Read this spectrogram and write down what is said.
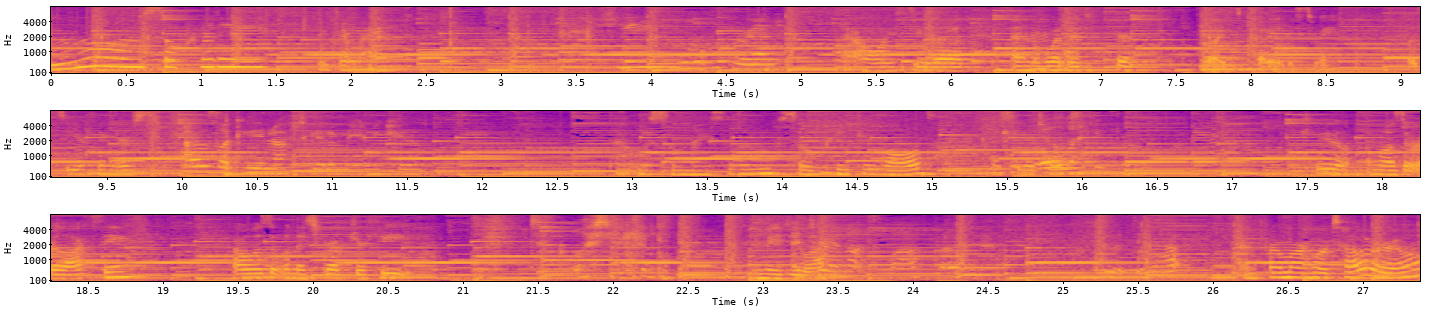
Ooh, so pretty. These are mine. She went red. I always do red. And what did here? I like to put it this way. Let's see your fingers. I was lucky enough to get a manicure. That was so nice of them. So pink and gold. Can I see your toes? Cute. And was it relaxing? How was it when they scrubbed your feet? ticklish. It made you I laugh. try not to laugh, but do that. And from our hotel room,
